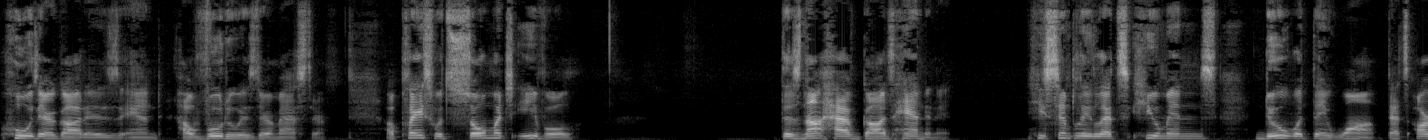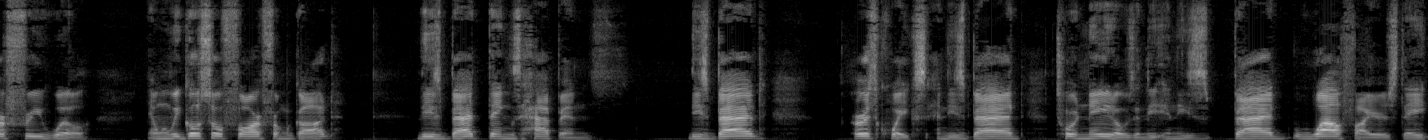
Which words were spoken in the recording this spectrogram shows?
who their god is and how voodoo is their master. A place with so much evil does not have God's hand in it. He simply lets humans do what they want. That's our free will. And when we go so far from God, these bad things happen these bad earthquakes and these bad tornadoes and the and these bad wildfires they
